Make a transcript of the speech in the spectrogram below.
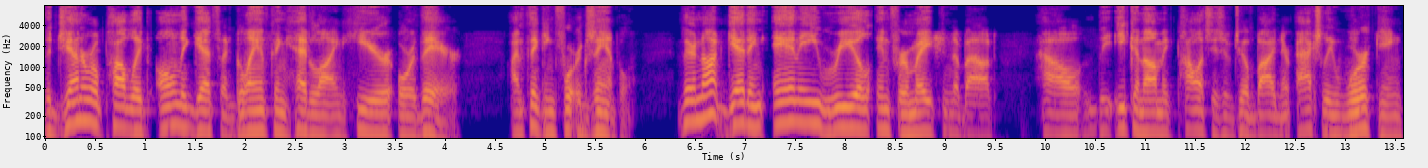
the general public only gets a glancing headline here or there. I'm thinking, for example, they're not getting any real information about how the economic policies of Joe Biden are actually working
